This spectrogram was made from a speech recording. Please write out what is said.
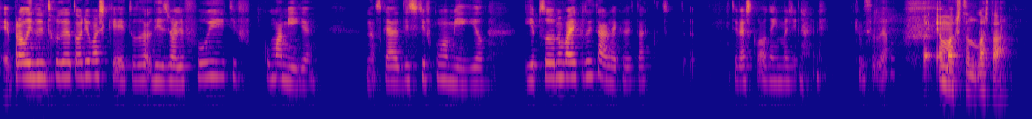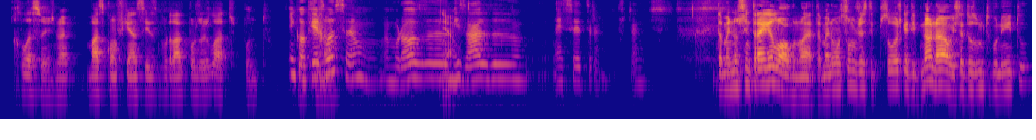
É, para além do interrogatório, eu acho que é. Tu dizes, olha, fui e estive com uma amiga. Não, se calhar dizes que estive com um amigo e, ele, e a pessoa não vai acreditar, vai acreditar que tu estiveste com alguém imaginário. cabeça dela. É uma questão de, lá está, relações, não é? Base de confiança e de verdade para os dois lados. Ponto. Em Ponto qualquer final. relação, amorosa, yeah. amizade, etc. Portanto. Também não se entrega logo, não é? Também não somos esse tipo de pessoas que é tipo, não, não, isto é tudo muito bonito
